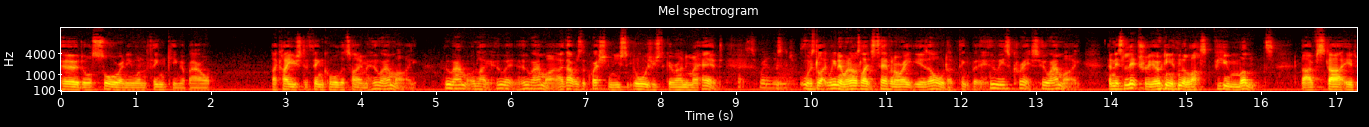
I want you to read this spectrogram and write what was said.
heard or saw anyone thinking about. Like I used to think all the time, who am I? Who am I? Like who? Who am I? That was the question used to, always used to go around in my head. That's really It interesting. was like you know when I was like seven or eight years old, I'd think, but who is Chris? Who am I? And it's literally only in the last few months that I've started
